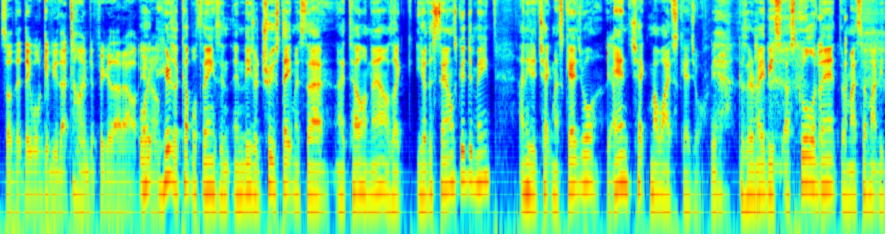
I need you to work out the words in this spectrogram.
So that they will give you that time to figure that out. well, you know? here's a couple things, and, and these are true statements that I, I tell them now. Is like, you know, this sounds good to me. I need to check my schedule Yeah. and check my wife's schedule. yeah. because there may be a school event or my son might be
